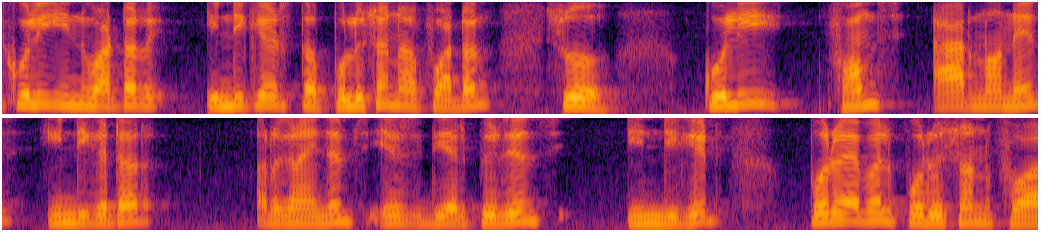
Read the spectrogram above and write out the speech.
E coli in water indicates the pollution of water so coliforms are known as indicator organisms. Is their presence indicate probable pollution for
